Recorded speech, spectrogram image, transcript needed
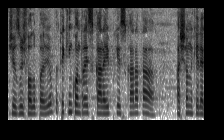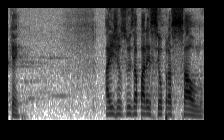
Jesus falou para ele: Eu vou ter que encontrar esse cara aí, porque esse cara está achando que ele é quem? Aí Jesus apareceu para Saulo.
